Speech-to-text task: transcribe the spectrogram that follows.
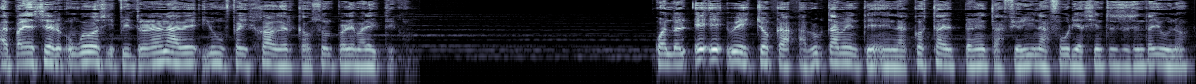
Al parecer, un huevo se infiltró en la nave y un facehugger causó un problema eléctrico. Cuando el EEB choca abruptamente en la costa del planeta Fiorina Furia 161,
